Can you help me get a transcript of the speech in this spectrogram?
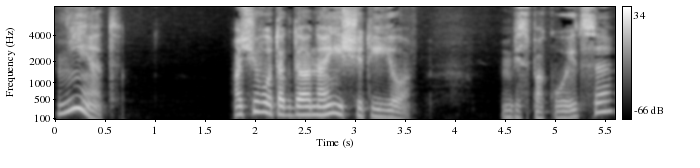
Нет. А чего тогда она ищет ее? Беспокоится?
